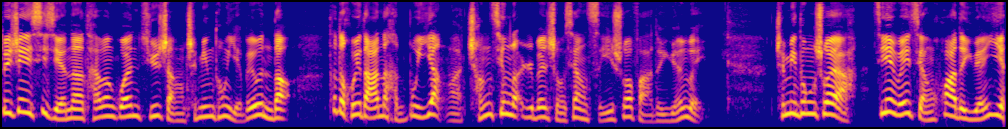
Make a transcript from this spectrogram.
对这一细节呢，台湾国安局长陈明通也被问到，他的回答呢很不一样啊，澄清了日本首相此一说法的原委。陈明通说呀，菅义伟讲话的原意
